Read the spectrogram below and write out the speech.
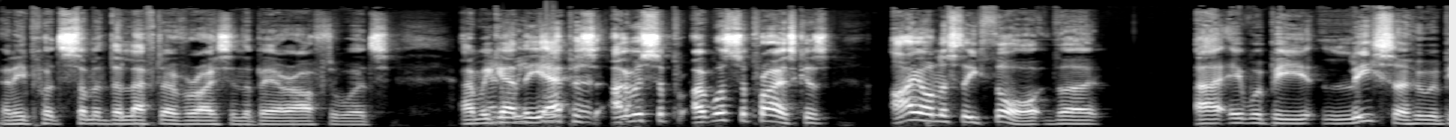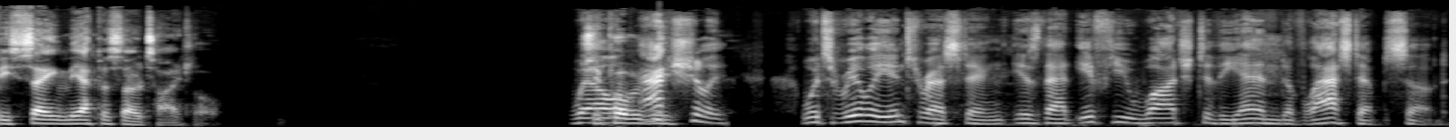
and he puts some of the leftover ice in the beer afterwards. And we And get we the episode. I was surp- I was surprised because I honestly thought that uh, it would be Lisa who would be saying the episode title. well, probably- actually, what's really interesting is that if you watch to the end of last episode,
